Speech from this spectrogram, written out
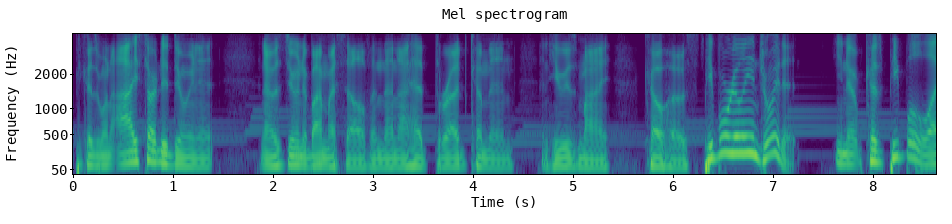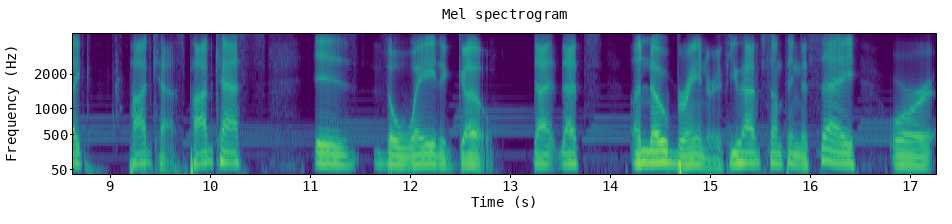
Because when I started doing it, and I was doing it by myself, and then I had Thread come in, and he was my co host, people really enjoyed it, you know, because people like podcasts. Podcasts is the way to go. That That's a no brainer. If you have something to say, or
